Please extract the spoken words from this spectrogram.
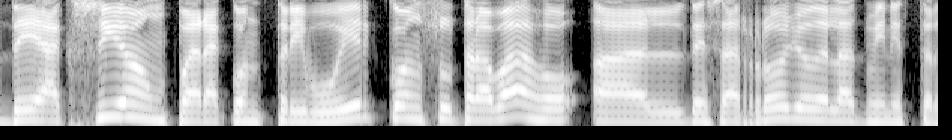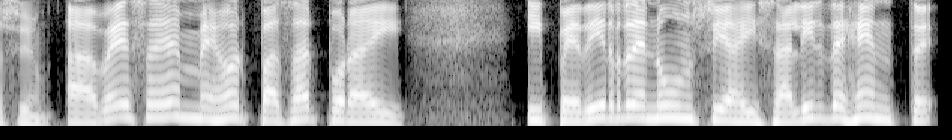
de acción para contribuir con su trabajo al desarrollo de la administración. A veces es mejor pasar por ahí y pedir renuncias y salir de gente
